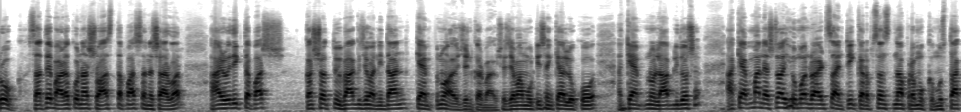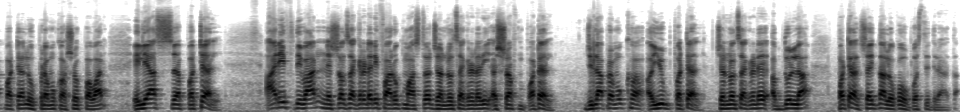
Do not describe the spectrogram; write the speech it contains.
રોગ સાથે બાળકોના શ્વાસ તપાસ અને સારવાર, આયુર્વેદિક તપાસ, કસરત વિભાગ જેવા નિદાન કેમ્પનું આયોજન કરવામાં આવ્યું છે, જેમાં મોટી સંખ્યા લોકો આ કેમ્પનો લાભ લીધો છે. આ કેમ્પમાં નેશનલ હ્યુમન રાઇટ્સ એન્ટી કરપ્શન્સના પ્રમુખ મુસ્તાક પટેલ, ઉપપ્રમુખ અશોક પવાર, Ilyas Patel Arif Diwan, national secretary Farooq master general secretary Ashraf Patel, જિલ્લા પ્રમુખ અયુબ પટેલ, જનરલ સેક્રેટરી અબ્દુલ્લા પટેલ સહિતના લોકો ઉપસ્થિત રહ્યા હતા.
